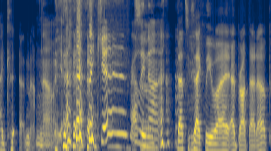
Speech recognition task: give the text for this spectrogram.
I could, uh, no. no, yeah. like, yeah, probably So- not. That's exactly why I brought that up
